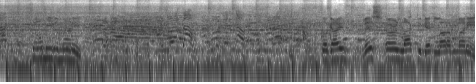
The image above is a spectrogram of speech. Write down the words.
judgment. Show me the money. So guys, wish her luck to get a lot of money.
